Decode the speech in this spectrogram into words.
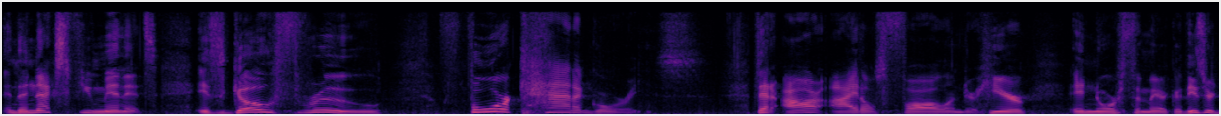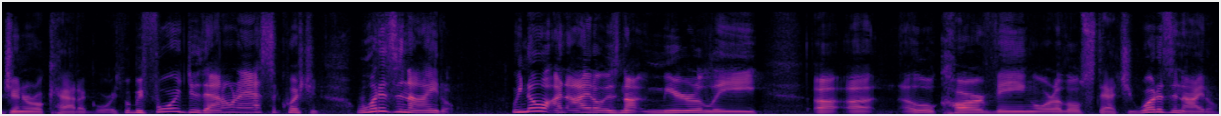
in the next few minutes is go through four categories that our idols fall under here in North America. These are general categories. But before we do that, I want to ask the question what is an idol? We know an idol is not merely uh, uh, a little carving or a little statue. What is an idol?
